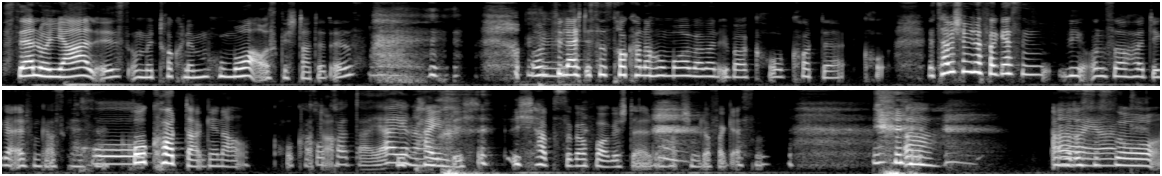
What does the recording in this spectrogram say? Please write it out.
sehr loyal ist und mit trockenem Humor ausgestattet ist. und Mhm. vielleicht ist es trockener Humor, weil man über Krokotte. Kro Jetzt habe ich schon wieder vergessen, wie unser heutiger Elfengast hat. Kro- Krokotta, genau. Krokotta. Krokotta, ja Wie genau. peinlich. Ich habe es sogar vorgestellt und habe schon wieder vergessen. ah. Aber Ah, das ja. ist so,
